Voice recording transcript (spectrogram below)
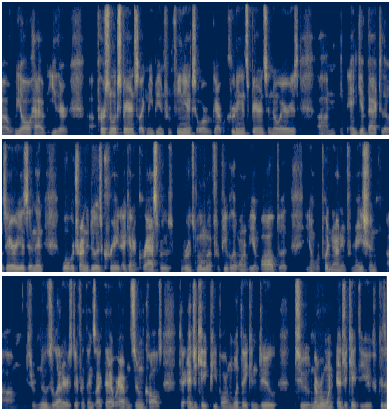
uh, we all have either uh, personal experience, like me being from Phoenix, or we've got recruiting experience in no areas, um, and give back to those areas. And then what we're trying to do is create, again, a grassroots roots movement for people that want to be involved with, you know, we're putting out information um, through newsletters, different things like that. We're having Zoom calls to educate people on what they can do to number one educate the youth. Because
